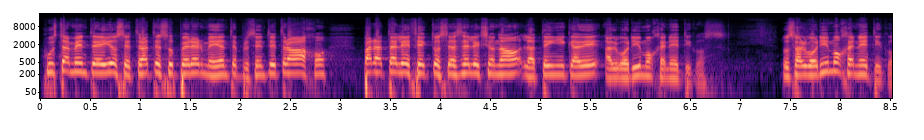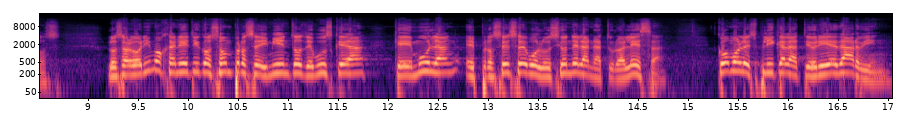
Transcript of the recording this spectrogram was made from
Justamente ello se trata de superar mediante el presente trabajo. Para tal efecto se ha seleccionado la técnica de algoritmos genéticos. Los algoritmos genéticos los algoritmos genéticos son procedimientos de búsqueda que emulan el proceso de evolución de la naturaleza, como lo explica la teoría de Darwin.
